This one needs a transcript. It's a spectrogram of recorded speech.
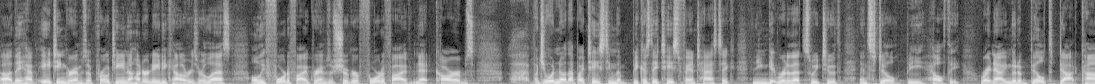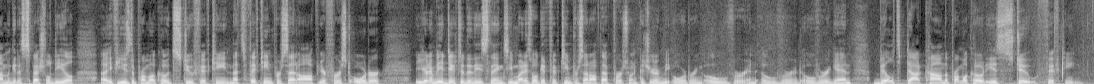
Uh, they have 18 grams of protein, 180 calories or less, only four to five grams of sugar, four to five net carbs. Uh, but you wouldn't know that by tasting them because they taste fantastic and you can get rid of that sweet tooth and still be healthy. Right now, you can go to built.com and get a special deal uh, if you use the promo code STU15. That's 15% off your first order. You're going to be addicted to these things. You might as well get 15% off that first one because you're going to be ordering over and over and over again. Built.com. The promo code is STU15.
